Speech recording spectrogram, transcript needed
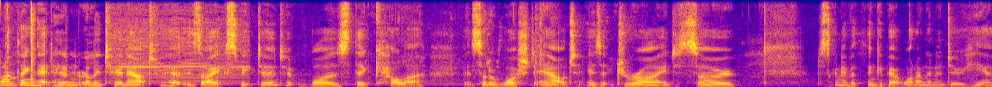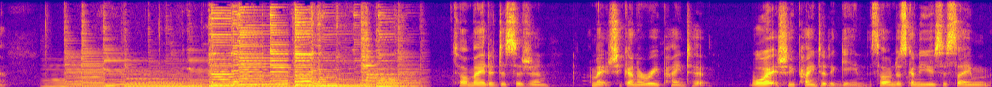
One thing that didn't really turn out as I expected was the colour. It sort of washed out as it dried. So I'm just going to have a think about what I'm going to do here. So I made a decision. I'm actually going to repaint it. Or actually paint it again. So I'm just going to use the same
